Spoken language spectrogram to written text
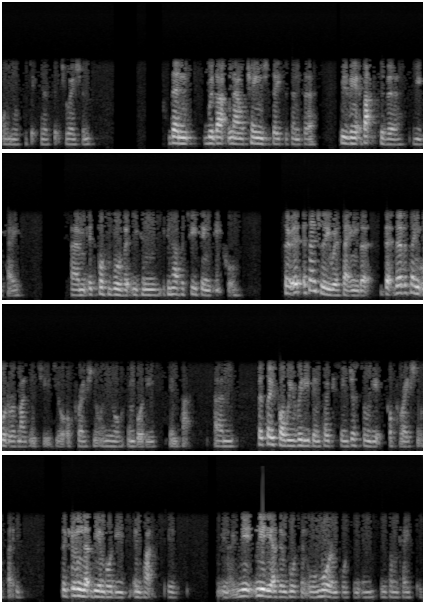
on your particular situation. Then with that now changed data center, moving it back to the UK, um, it's possible that you can you can have the two things equal. So it, essentially, we're saying that, that they're the same order of magnitude, your operational and your embodied impact. Um, but so far, we've really been focusing just on the operational phase. So given that the embodied impact is you know, ne nearly as important or more important in, in some cases,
